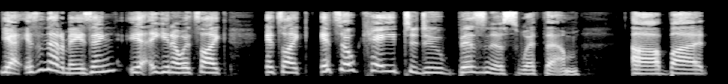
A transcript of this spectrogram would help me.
Yeah, isn't that amazing? Yeah, you know, it's like it's like it's okay to do business with them. Uh, but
